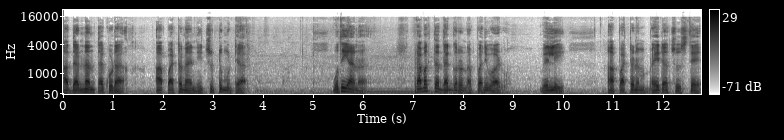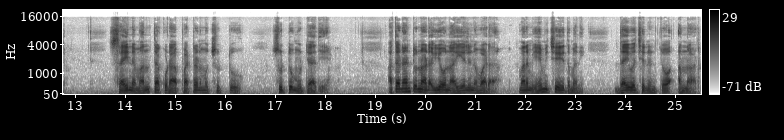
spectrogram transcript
ఆ దండంతా కూడా ఆ పట్టణాన్ని చుట్టుముట్టారు. ఉదయాన ప్రవక్త దగ్గరున్న పనివాడు వెళ్ళి ఆ పట్టణం బయట చూస్తే సైన్యమంతా కూడా పట్టణము చుట్టూ చుట్టుముట్టాది. అతడు అంటున్నాడు అయ్యో నా ఏలినవాడ మనం ఏమి చేయదమని దైవజనునితో అన్నాడు.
